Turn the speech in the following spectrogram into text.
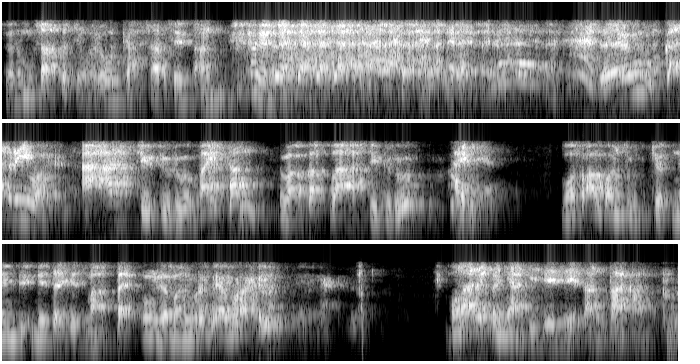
Dan Musa kecewa, oh dasar setan. Saya gak terima. Aat juduhu maitan wakot la aat juduhu hayya. Mau soal kon sujud ning dikne saiki mate, wong zaman urip ya ora gelem. Mulane penyakit setan tak kabur.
